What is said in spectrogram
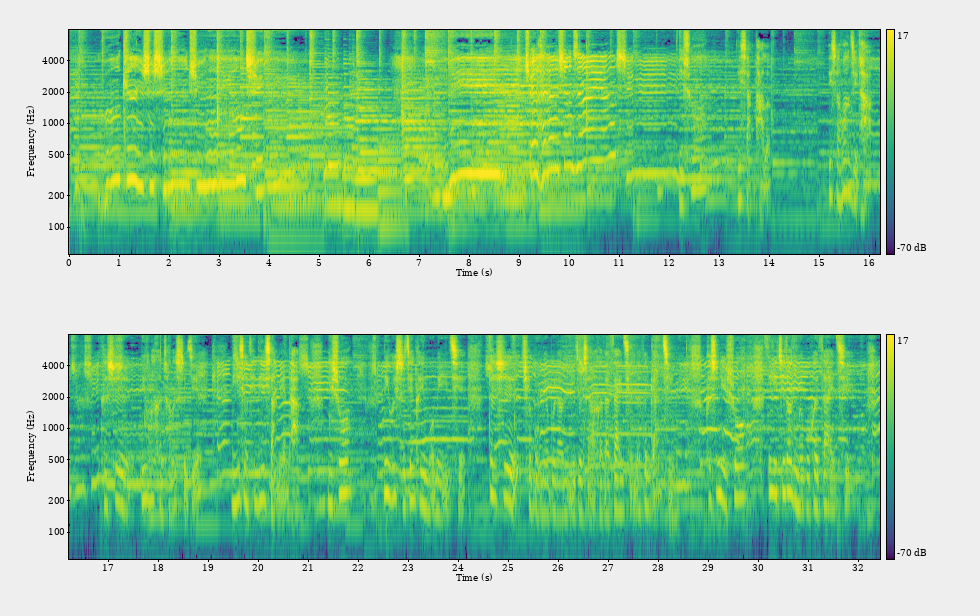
我开始失去了勇气。你却还想在游戏。你说你想他了。你想忘记他，可是你用了很长的时间，你依旧天天想念他。你说，你以为时间可以磨灭一切，但是却磨灭不了你依旧想要和他在一起的那份感情。可是你说，你也知道你们不会在一起，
